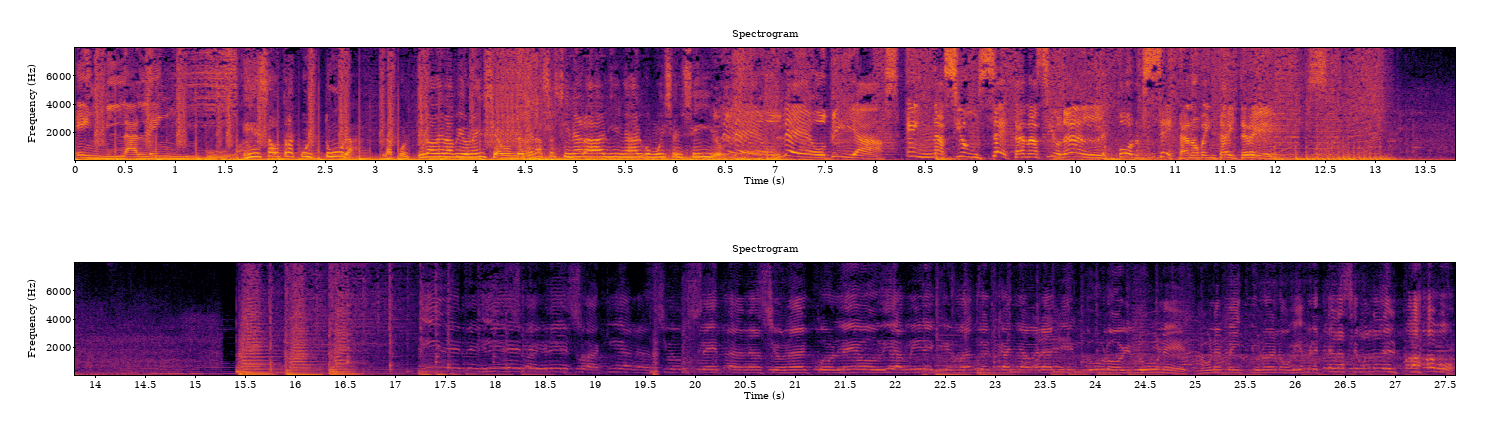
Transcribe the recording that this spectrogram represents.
en la lengua. Es esa otra cultura, la cultura de la violencia, donde ver asesinar a alguien es algo muy sencillo. Leo, Leo Díaz en Nación Z Nacional por Z93. Y de regreso, aquí a Nación Z Nacional con Leo Díaz. Mire, quemando el cañaveral bien duro hoy lunes, lunes 21 de noviembre. Esta es la semana del pavo.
